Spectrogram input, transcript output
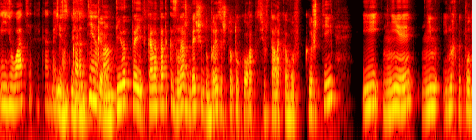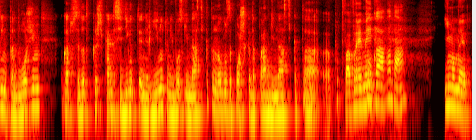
Изолацията или как беше там? Карантината. карантината и така нататък, за нас беше добре, защото хората си останаха в къщи и ние, ние имахме какво да им предложим, когато седат вкъщи, как да си дигнат енергийното ниво с гимнастиката. Много започнаха да правят гимнастиката по това време. Тогава, да. Имаме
